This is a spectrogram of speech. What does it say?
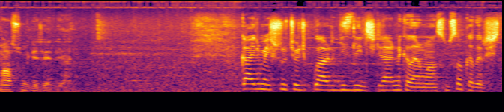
Masum bir geceydi yani. Gayrimeşru çocuklar, gizli ilişkiler ne kadar masumsa o kadar işte.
